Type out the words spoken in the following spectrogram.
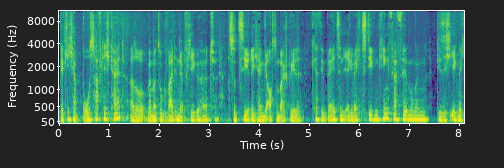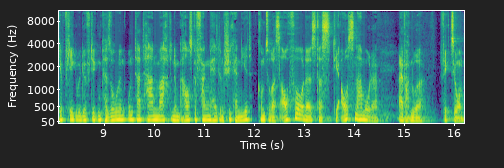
wirklicher Boshaftigkeit. Also wenn man so Gewalt in der Pflege hört, assoziiere ich irgendwie auch zum Beispiel Kathy Bates in irgendwelchen Stephen King-Verfilmungen, die sich irgendwelche pflegebedürftigen Personen untertan macht und im Haus gefangen hält und schikaniert. Kommt sowas auch vor oder ist das die Ausnahme oder einfach nur Fiktion?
